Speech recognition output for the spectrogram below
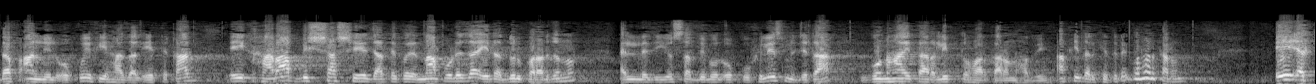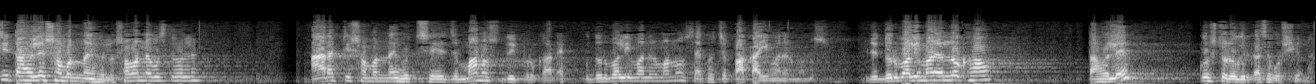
দফ আনলিল ওকুফি হাজাল এতেকাদ, এই খারাপ বিশ্বাস যাতে করে না পড়ে যায়, এটা দূর করার জন্য। যেটা গুনহায় তার লিপ্ত হওয়ার কারণ হবে। আকিদার ক্ষেত্রে গুনহার কারণ। এই একটি তাহলে সমন্বয় হলো। সমন্বয় বুঝতে পারলেন? আর একটি সমন্বয় হচ্ছে যে মানুষ দুই প্রকার। এক দুর্বল ইমানের মানুষ, এক হচ্ছে পাকা ইমানের মানুষ। যে দুর্বল ইমানের লোক হও, তাহলে কুষ্ঠ রোগীর কাছে বসিও না।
